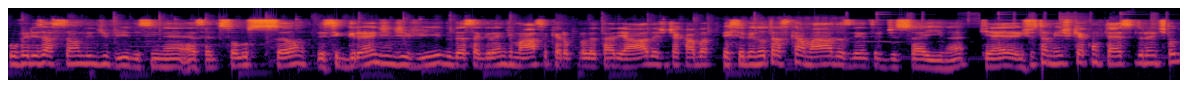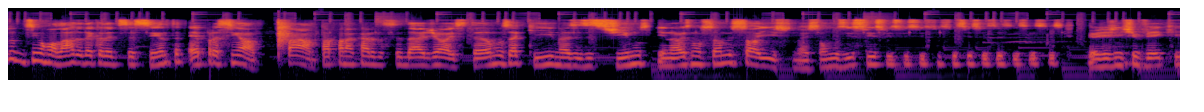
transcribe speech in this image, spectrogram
pulverização do indivíduo, assim, né? Essa dissolução desse grande indivíduo, dessa grande massa que era o proletariado, a gente acaba percebendo outras camadas dentro disso aí, né? Que é justamente o que acontece durante todo o desenrolar da década de 60. É para assim, ó, pá, um tapa na cara da sociedade, ó, estamos aqui, nós existimos e nós não somos só isso, nós somos isso, isso, isso, isso, isso, isso, isso, isso, isso, isso, isso. E hoje a gente vê que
